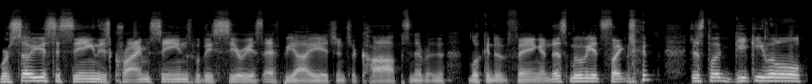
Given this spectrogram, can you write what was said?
we're so used to seeing these crime scenes with these serious FBI agents or cops and everything look into the thing. And this movie, it's like just a geeky little,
